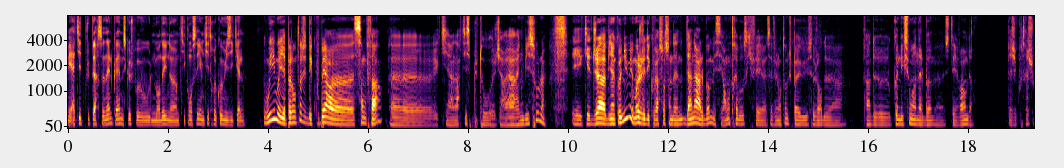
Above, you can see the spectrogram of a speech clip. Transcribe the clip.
Mais à titre plus personnel, quand même, est-ce que je peux vous demander une, un petit conseil, une petite reco musicale? Oui, moi, il n'y a pas longtemps, j'ai découvert euh, Sampha, euh, qui est un artiste plutôt, je dirais, RB Soul, et qui est déjà bien connu, mais moi, je l'ai découvert sur son dernier album, et c'est vraiment très beau ce qu'il fait. Ça fait longtemps que je n'ai pas eu ce genre de, enfin, de connexion à un album. C'était vraiment bien. Bah, j'écouterai, je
